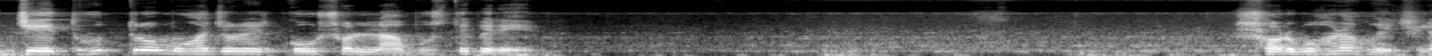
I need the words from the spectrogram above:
যে ধূত্র মহাজনের কৌশল না বুঝতে পেরে সর্বহারা হয়েছিল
